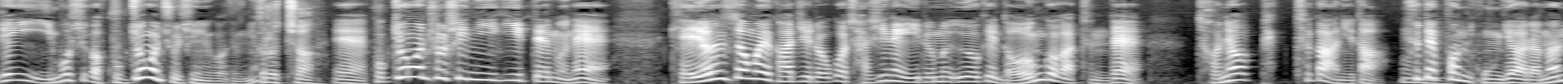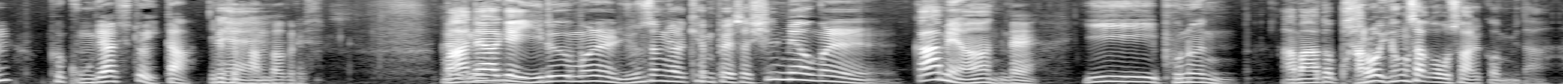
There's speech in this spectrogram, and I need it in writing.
이제 이 이모 씨가 국정원 출신이거든요. 그렇죠. 예, 국정원 출신이기 때문에 개연성을 가지려고 자신의 이름을 의혹에 넣은 것 같은데 전혀 팩트가 아니다. 음. 휴대폰 음. 공개하라면 그 공개할 수도 있다. 이렇게 네. 반박을 했습니다. 만약에 이름을 윤석열 캠프에서 실명을 까면 네. 이 분은 아마도 바로 형사 고소할 겁니다.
